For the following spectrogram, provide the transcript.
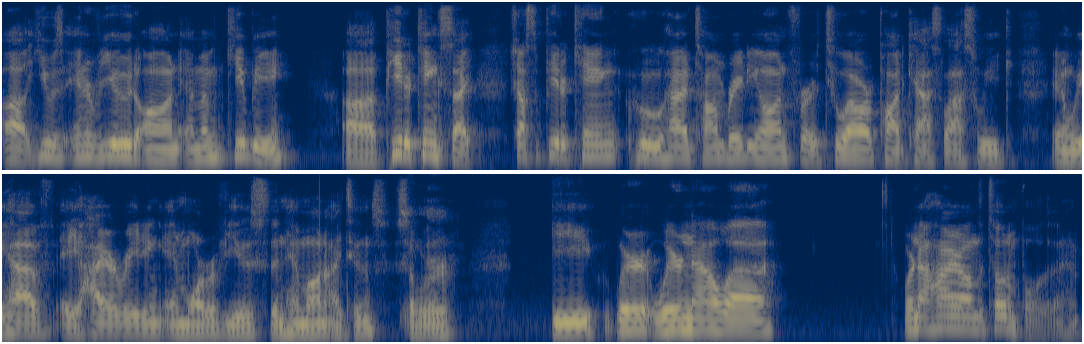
Uh, he was interviewed on MMQB, uh, Peter King's site. Shouts to Peter King, who had Tom Brady on for a two-hour podcast last week, and we have a higher rating and more reviews than him on iTunes. So Amen. we're he we're we're now uh, we're now higher on the totem pole than him.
